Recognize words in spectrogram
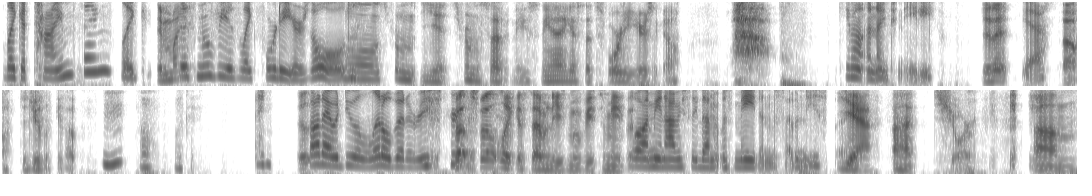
like a time thing? Like It might- this movie is like forty years old. well, it's from, yeah, it's from the 70s. Yeah, I guess that's 40 years ago. Wow. Came out in nineteen eighty. Did it? Yeah. Oh, did you look it up? Mhm. Oh, okay. I It Thought I would do a little bit of research. felt, felt like a 70s movie to me, but well, I mean, obviously then it was made in the seventies. But yeah, uh, sure. Um,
